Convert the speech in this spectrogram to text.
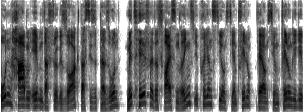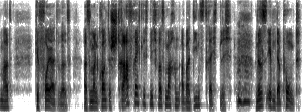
und haben eben dafür gesorgt, dass diese Person mithilfe des Weißen Rings übrigens, die uns die Empfehlung, der uns die Empfehlung gegeben hat, gefeuert wird. Also man konnte strafrechtlich nicht was machen, aber dienstrechtlich. Mhm. Und das ist eben der Punkt.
